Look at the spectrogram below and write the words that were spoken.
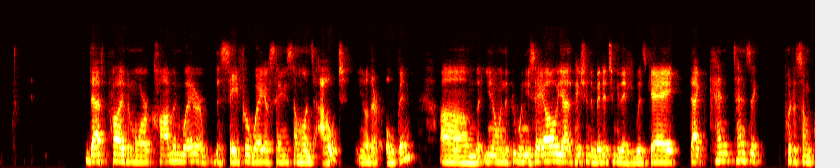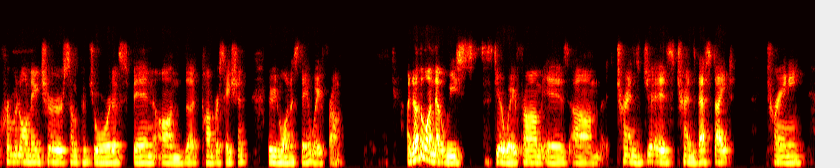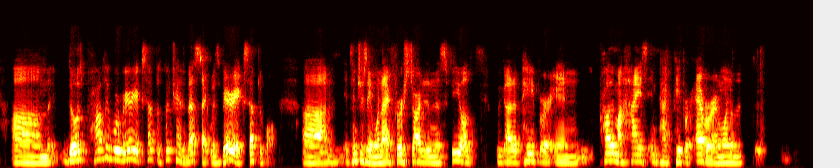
that's probably the more common way or the safer way of saying someone's out, you know, they're open. Um, you know, when, the, when you say, oh yeah, the patient admitted to me that he was gay, that can tends to put a, some criminal nature, some pejorative spin on the conversation that you'd want to stay away from. Another one that we steer away from is um, trans is transvestite, tranny. Um, those probably were very acceptable. But transvestite was very acceptable. Um, it's interesting. When I first started in this field, we got a paper in probably my highest impact paper ever in one of the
